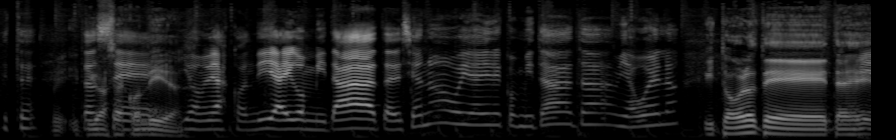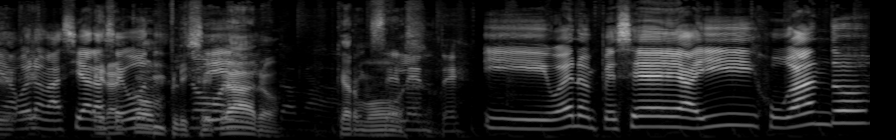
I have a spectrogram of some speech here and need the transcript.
¿viste? Y Entonces, te ibas yo me iba a escondida ahí con mi tata. Decía, no, voy a ir con mi tata, mi abuelo. Y tu abuelo te... te mi abuelo me hacía la era segunda. cómplice, no, claro. Qué hermoso. Excelente. Y bueno, empecé ahí jugando.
